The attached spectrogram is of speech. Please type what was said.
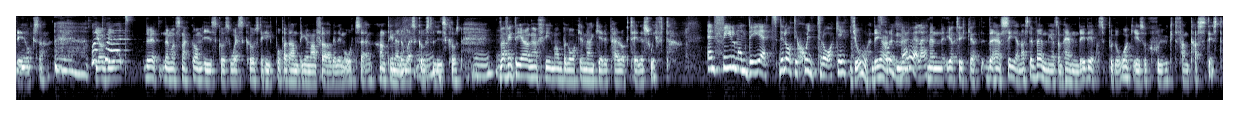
det också. What Jag vill- what? Du vet när man snackar om East Coast West Coast i hiphop att antingen man för eller emot så här. Antingen är det West Coast eller East Coast. Mm. Varför inte göra en film om bråket mellan Katy Perry och Taylor Swift? En film om det. Det låter skittråkigt. Jo, det gör Skojar det. Men, du, eller? men jag tycker att den här senaste vändningen som hände i deras språk är så sjukt fantastiskt.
